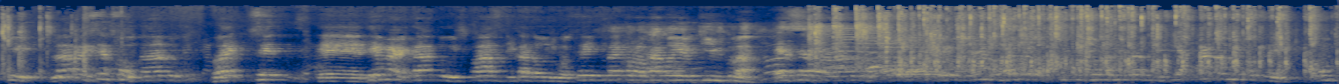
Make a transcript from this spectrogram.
que lá vai ser asfaltado, vai ser é, demarcado o espaço de cada um de vocês e vai colocar banheiro químico lá. Essa é a palavra que pediu a cada um de vocês. Então pode ficar tranquilo,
